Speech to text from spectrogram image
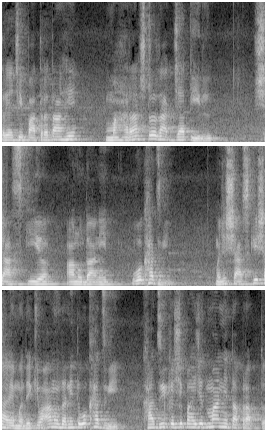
तर याची पात्रता आहे महाराष्ट्र राज्यातील शासकीय अनुदानित व खाजगी. म्हणजे शासकीय शाळेमध्ये किंवा अनुदानित व खाजगी. खाजगी कशी पाहिजेत? मान्यता प्राप्त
